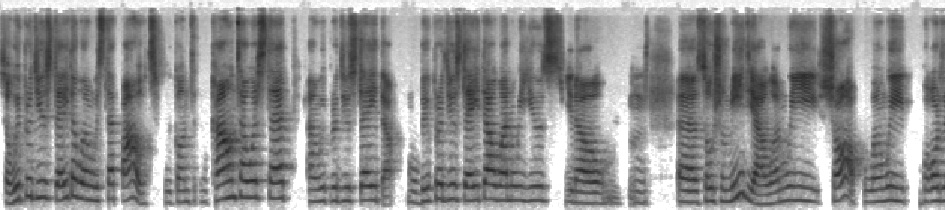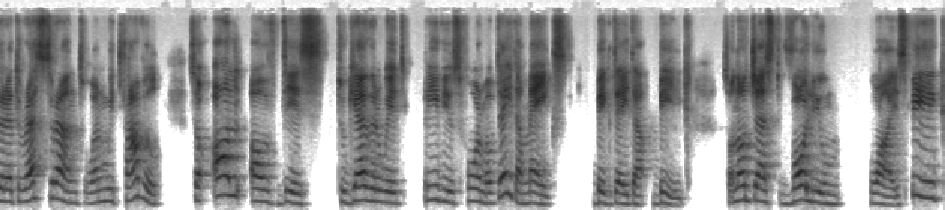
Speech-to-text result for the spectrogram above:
So we produce data when we step out. We count our step and we produce data. We produce data when we use, you know, mm, uh, social media, when we shop, when we order at a restaurant, when we travel. So all of this together with previous form of data makes big data big. So not just volume wise big,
